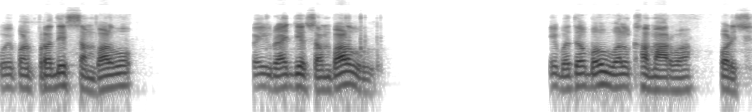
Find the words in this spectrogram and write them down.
કોઈ પણ પ્રદેશ સંભાળવો, કયું રાજ્ય સંભાળવું, એ બધો બહુ વલખા મારવા પડશે.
